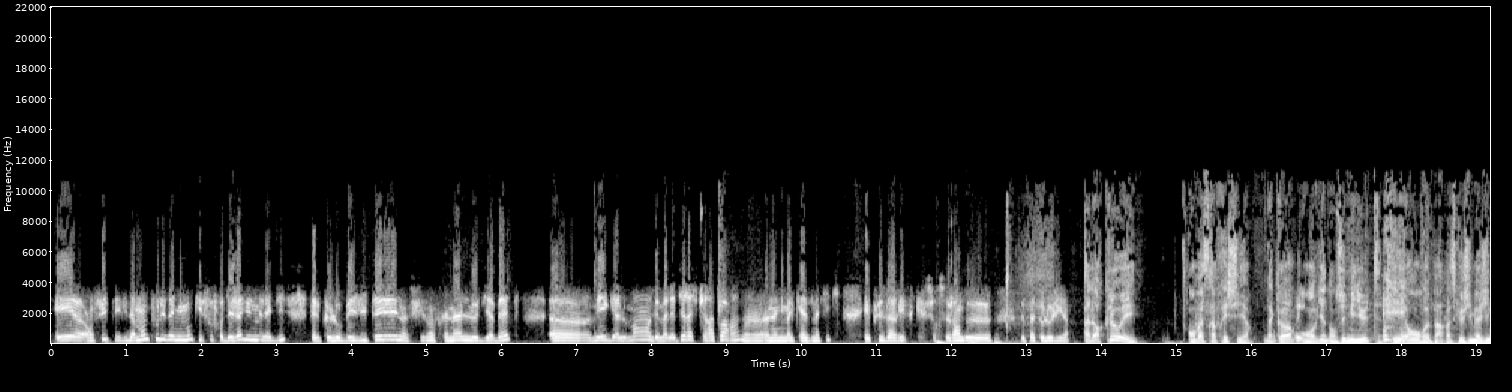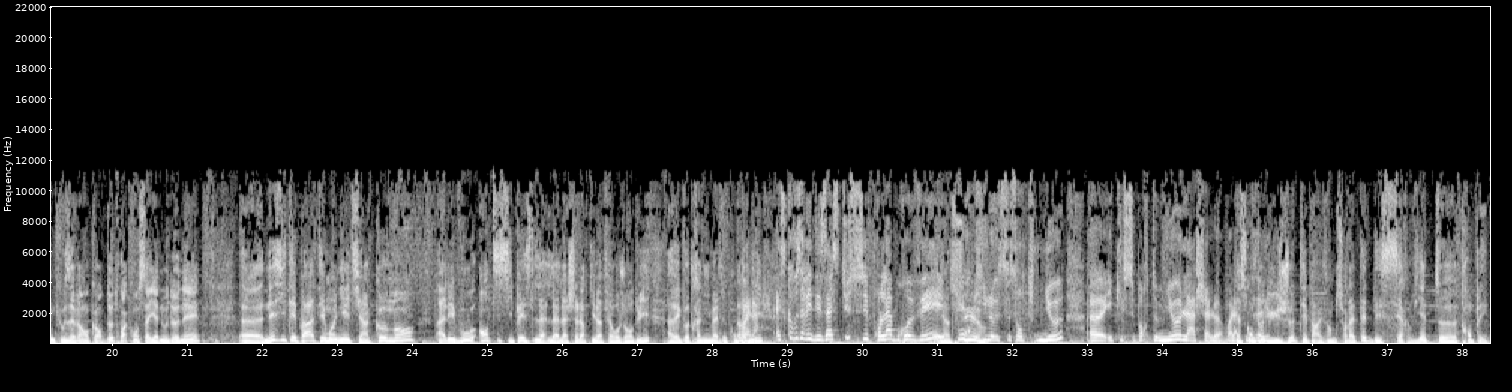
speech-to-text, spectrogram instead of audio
Et euh, ensuite, évidemment, tous les animaux qui souffrent déjà d'une maladie, telle que l'obésité, l'insuffisance rénale, le diabète, euh, mais également des maladies respiratoires. hein. Un, un animal qui est est plus à risque sur ce genre de, de pathologie-là. Alors Chloé, on va se rafraîchir, d'accord Oui. On revient dans une minute et on repart parce que j'imagine que vous avez encore deux trois conseils à nous donner. Euh, N'hésitez pas à témoigner. Tiens, comment allez-vous anticiper la, la- la chaleur qu'il va faire aujourd'hui avec votre animal de compagnie Voilà. Est-ce que vous avez des astuces pour l'abreuver et pour qu'il se sente mieux euh, et qu'il supporte mieux la chaleur? Voilà. Est-ce si qu'on peut avez- lui jeter par exemple sur la tête des serviettes euh, trempées?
